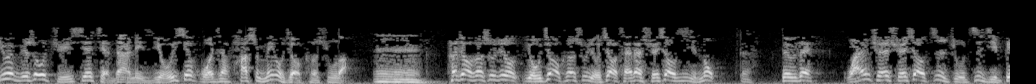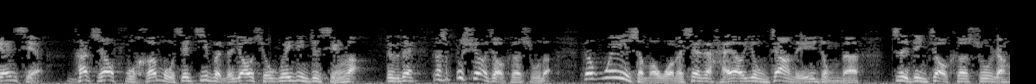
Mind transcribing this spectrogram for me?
因为比如说，我举一些简单的例子，有一些国家它是没有教科书的，嗯嗯它教科书就有教科书有教材，但学校自己弄，对对不对？完全学校自主自己编写，它只要符合某些基本的要求规定就行了，对不对？那是不需要教科书的。那为什么我们现在还要用这样的一种的制定教科书，然后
